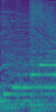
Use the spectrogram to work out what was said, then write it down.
Bye.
